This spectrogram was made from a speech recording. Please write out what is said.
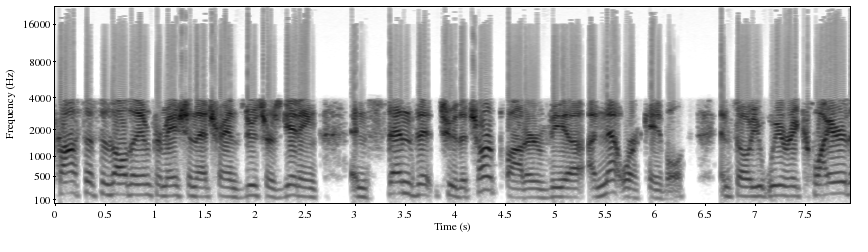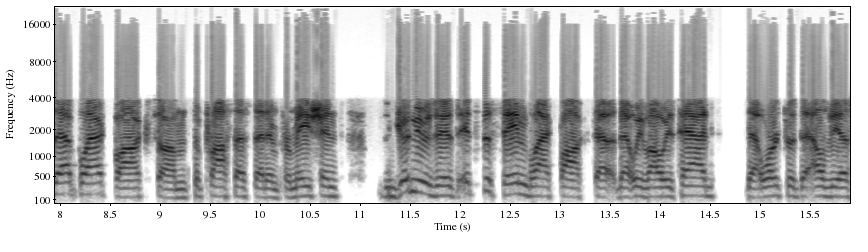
processes all the information that transducer is getting and sends it to the chart plotter via a network cable. And so we require that black box um, to process that information. The good news is it's the same black box that, that we've always had that worked with the LVS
